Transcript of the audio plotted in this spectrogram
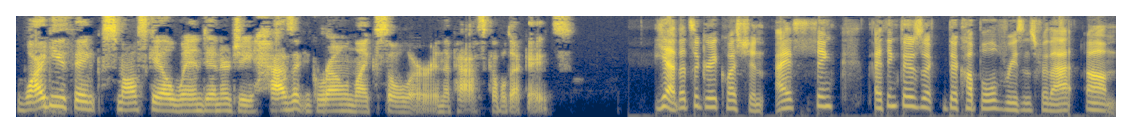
why do you think small scale wind energy hasn't grown like solar in the past couple decades Yeah, that's a great question. I think I think there's a, a couple of reasons for that. Um,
